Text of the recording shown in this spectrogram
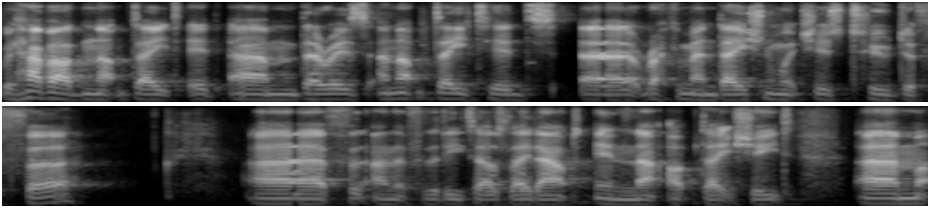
We have had an update. It, um, there is an updated uh, recommendation which is to defer uh, for, and for the details laid out in that update sheet. Um,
